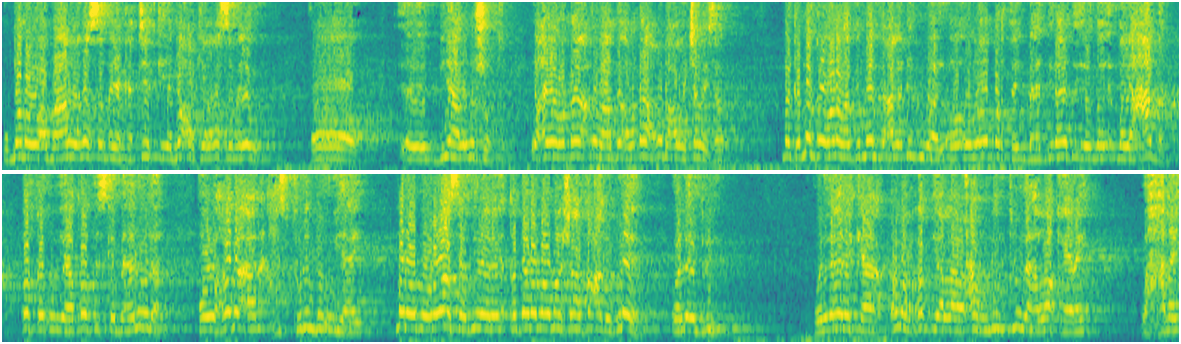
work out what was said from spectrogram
ubada waa bahal laga sameeyo katiidka iyo bocorkii laga sameeyo oo biyaha lagu shubto. Waxyaba dhagax u dhaca way jabaysaa. Marka marka horeba haddii meel fiican la dhigi waayo oo loo bartay bahdilaada iyo dayaxadda qofkan uu yahay qof iska bahluul ah oo waxbaba aan xasturinba uu yahay mar walba warwaas haddii qadara loo maa shaa facal uu kuleeyahay waa la edbin. Walidaalika cumar radi allahu canhu nin tuugaha loo keenay waxaday.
